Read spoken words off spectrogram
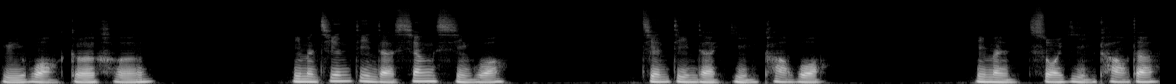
与我隔阂。你们坚定的相信我，坚定的依靠我。你们所依靠的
